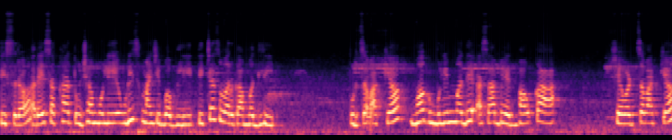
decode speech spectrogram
तिसरं अरे सखा तुझ्या मुली एवढीच माझी बबली तिच्याच वर्गामधली. पुढचं वाक्य मग मुलींमध्ये असा भेदभाव का? शेवटचं वाक्य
